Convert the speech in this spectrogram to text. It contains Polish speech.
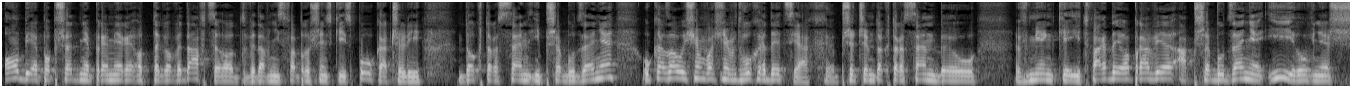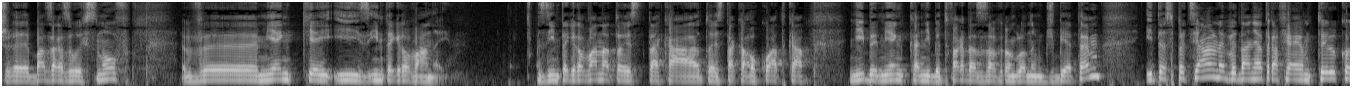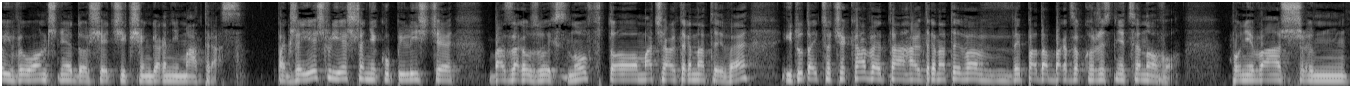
obie poprzednie premiery od tego wydawcy, od wydawnictwa Pruszyńskiej Spółka, czyli Doktor Sen i Przebudzenie, ukazały się właśnie w dwóch edycjach. Przy czym Doktor Sen był w miękkiej i twardej oprawie, a Przebudzenie i również e, Bazar Złych Snów w miękkiej i zintegrowanej. Zintegrowana to jest taka, to jest taka okładka niby miękka, niby twarda z zaokrąglonym grzbietem i te specjalne wydania trafiają tylko i wyłącznie do sieci księgarni Matras. Także jeśli jeszcze nie kupiliście Bazaru Złych Snów, to macie alternatywę i tutaj co ciekawe, ta alternatywa wypada bardzo korzystnie cenowo, ponieważ... Ym,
